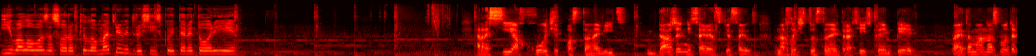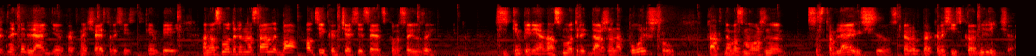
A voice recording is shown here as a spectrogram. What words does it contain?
Івалово за 40 кілометрів від російської території. Россия хочет восстановить даже не Советский Союз, она хочет восстановить Российскую империю. Поэтому она смотрит на Финляндию как на часть Российской империи. Она смотрит на страны Балтии как части Советского Союза Российской империи. Она смотрит даже на Польшу как на возможную составляющую, скажем так, российского величия.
